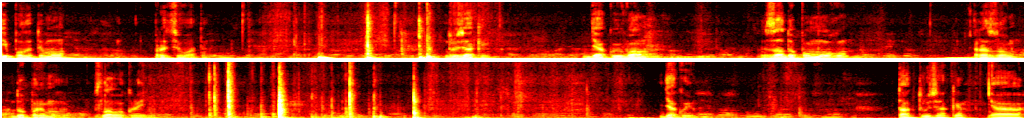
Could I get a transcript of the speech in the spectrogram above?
І полетимо працювати. Друзяки, дякую вам за допомогу. Разом до перемоги. Слава Україні! Дякую. Так, друзяки, я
